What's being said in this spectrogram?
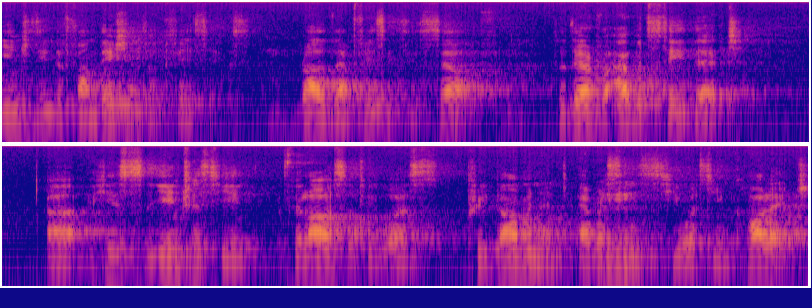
interest in the foundations of physics rather than physics itself. So therefore I would say that uh, his interest in philosophy was predominant ever since he was in college.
